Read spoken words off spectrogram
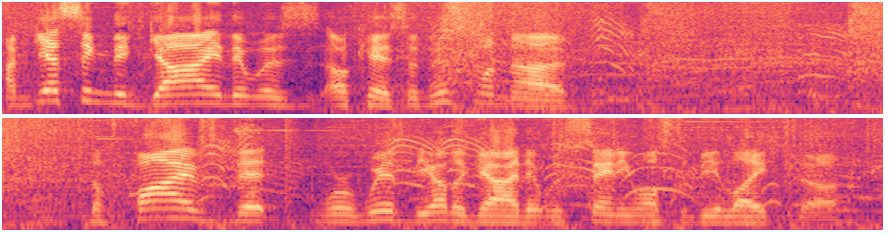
I'm guessing the guy that was okay. So this one, uh, the five that were with the other guy that was saying he wants to be like the, the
